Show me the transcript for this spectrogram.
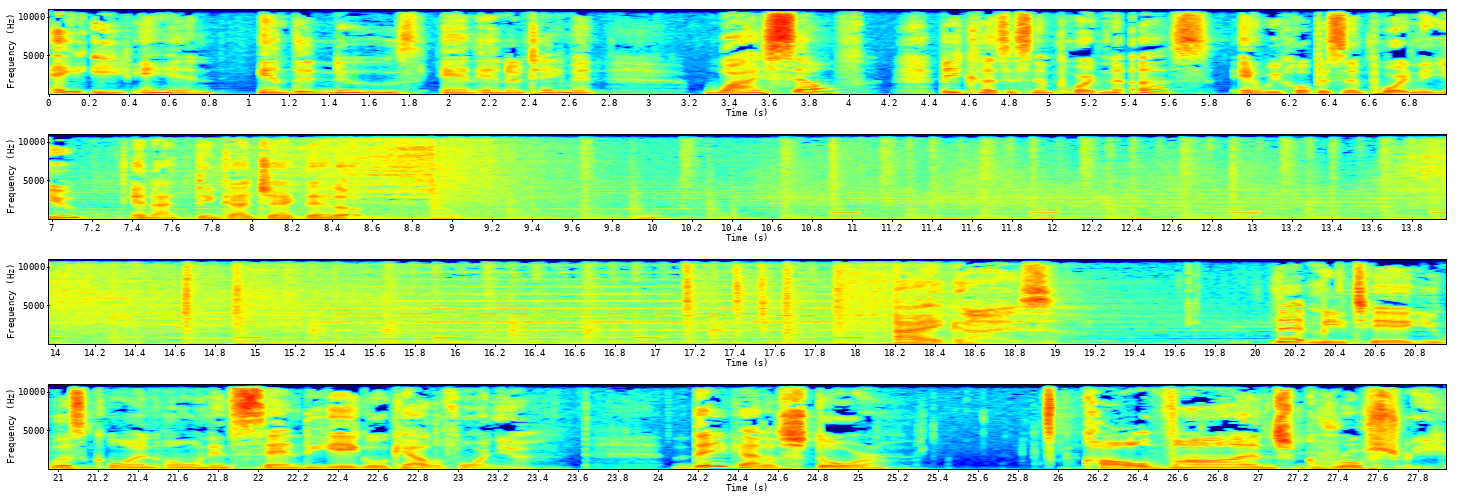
AEN in the news and entertainment. Why self? Because it's important to us, and we hope it's important to you. And I think I jacked that up. All right, guys. Let me tell you what's going on in San Diego, California. They got a store called Vons Grocery.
